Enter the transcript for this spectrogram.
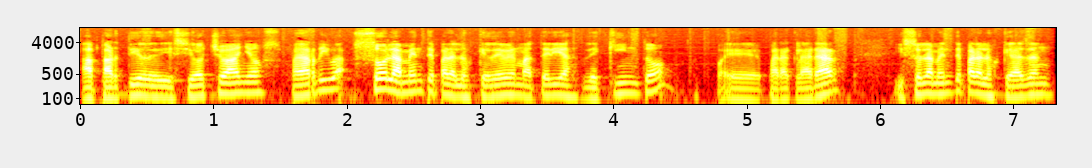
A partir de 18 años para arriba, solamente para los que deben materias de quinto, eh, para aclarar, y solamente para los que hayan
